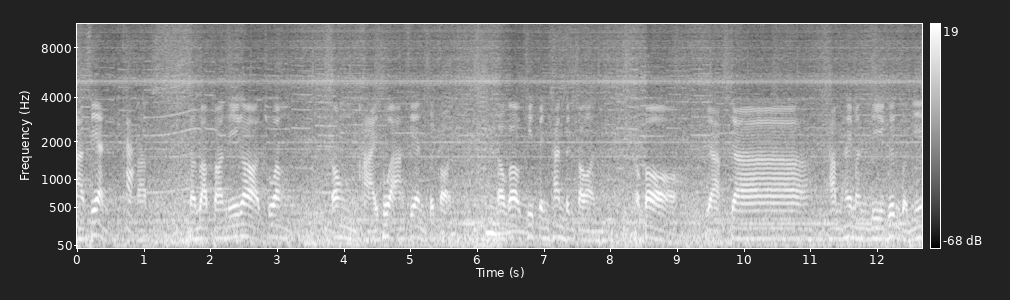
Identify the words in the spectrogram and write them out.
อาเซียนค่ะ ครับสำหรับตอนนี้ก็ช่วงต้องขายทั่วอาเซียนไปก่อน เราก็คิดเป็นขั้นเป็นตอน แล้วก็อยากจะทำให้มันดีขึ้นกว่านี้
